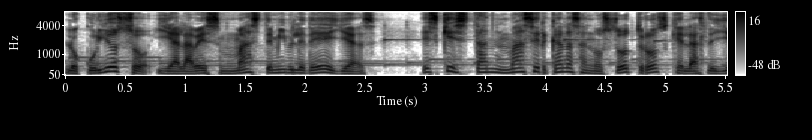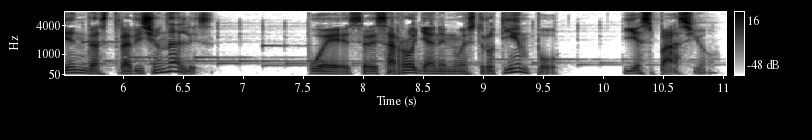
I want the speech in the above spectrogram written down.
Lo curioso y a la vez más temible de ellas es que están más cercanas a nosotros que las leyendas tradicionales, pues se desarrollan en nuestro tiempo y espacio.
